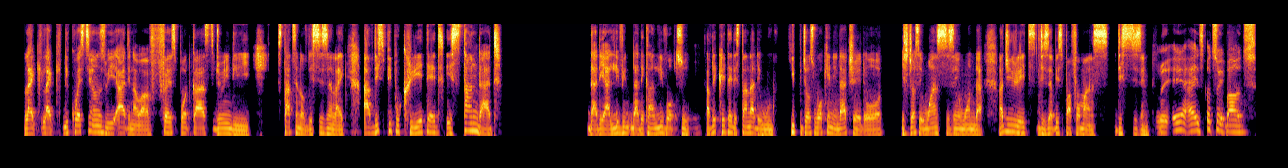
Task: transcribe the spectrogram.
like like the questions we had in our first podcast during the starting of the season like have these people created a standard that they are living that they can live up to have they created a standard they will keep just working in that trade or it's just a one season wonder how do you rate Zerbi's performance this season Yeah, it's also about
